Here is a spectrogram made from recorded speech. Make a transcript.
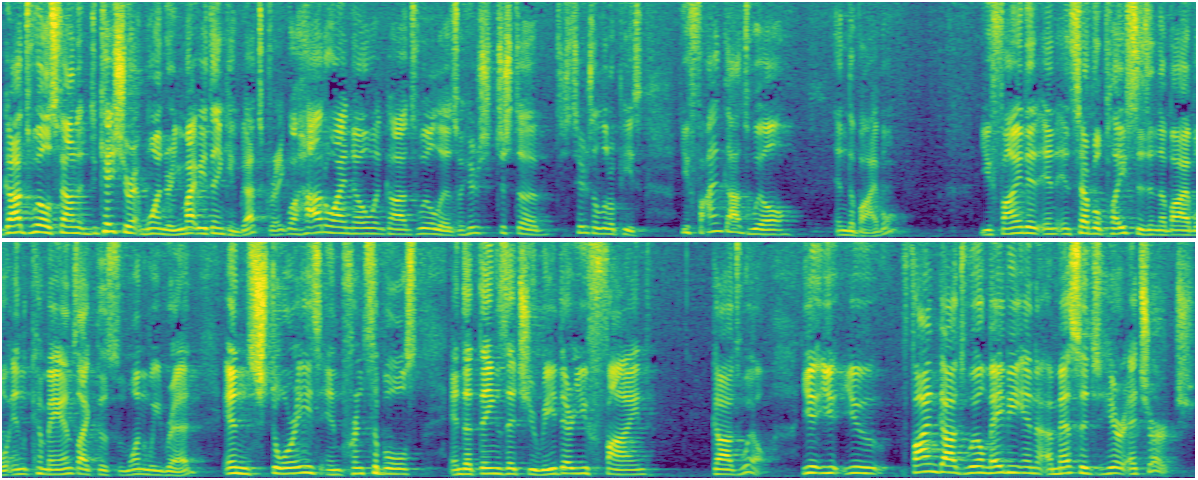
God's will is found, in case you're wondering, you might be thinking, that's great. Well, how do I know what God's will is? Well, here's just a, just here's a little piece. You find God's will in the Bible. You find it in, in several places in the Bible, in commands like this one we read, in stories, in principles, and the things that you read there, you find God's will. You, you, you find God's will maybe in a message here at church.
